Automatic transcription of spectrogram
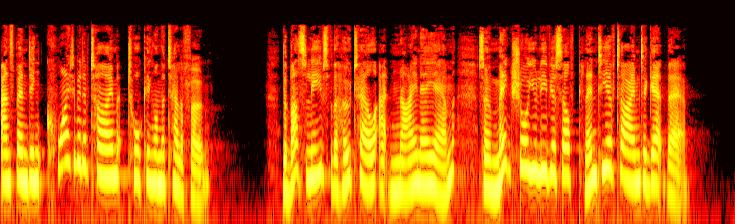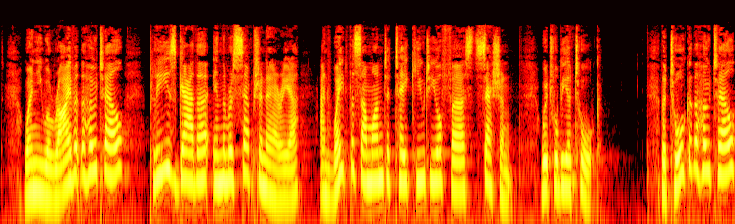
and spending quite a bit of time talking on the telephone. The bus leaves for the hotel at 9 a.m., so make sure you leave yourself plenty of time to get there. When you arrive at the hotel, please gather in the reception area and wait for someone to take you to your first session, which will be a talk. The talk at the hotel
